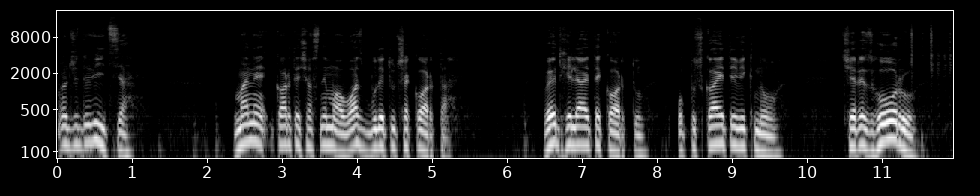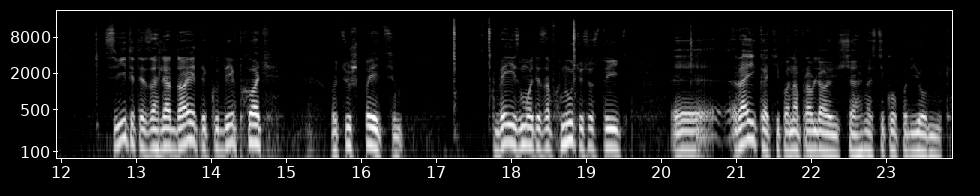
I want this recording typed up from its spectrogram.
Отже, дивіться. У мене карти зараз нема, у вас буде тут ще карта. Ви відхиляєте карту, опускаєте вікно. через гору світите, заглядаєте, куди пхать оцю шпицю. Ви її зможете запхнути, ось стоїть е, рейка, типу направляюча на стеклоподйомник.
